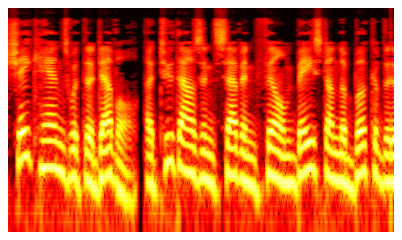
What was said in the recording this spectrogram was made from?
Shake Hands with the Devil, a 2007 film based on the book of the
